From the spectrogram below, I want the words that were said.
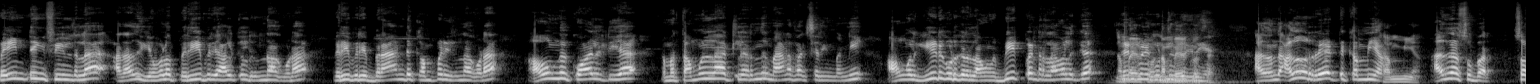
பெயிண்டிங் ஃபீல்டில் அதாவது எவ்வளோ பெரிய பெரிய ஆட்கள் இருந்தால் கூட பெரிய பெரிய பிராண்டு கம்பெனி இருந்தால் கூட அவங்க குவாலிட்டியை நம்ம தமிழ்நாட்டுல இருந்து மேனுஃபேக்சரிங் பண்ணி அவங்களுக்கு ஈடு கொடுக்கறதுல அவங்களுக்கு பீட் பண்ணுற லெவலுக்கு ரெடி பண்ணி இருக்கீங்க. அது வந்து அதுவும் ரேட்டு கம்மியா. கம்மியா. அதுதான் சூப்பர் ஸோ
